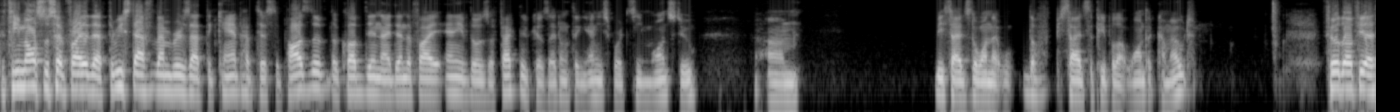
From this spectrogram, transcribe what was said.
The team also said Friday that three staff members at the camp have tested positive. The club didn't identify any of those affected because I don't think any sports team wants to. Um, besides the one that the besides the people that want to come out. Philadelphia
